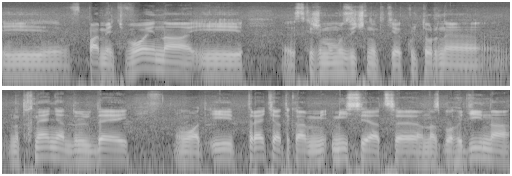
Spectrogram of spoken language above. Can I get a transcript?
І в пам'ять воїна, і, скажімо, музичне таке культурне натхнення до людей. От. І третя така місія це у нас благодійна.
